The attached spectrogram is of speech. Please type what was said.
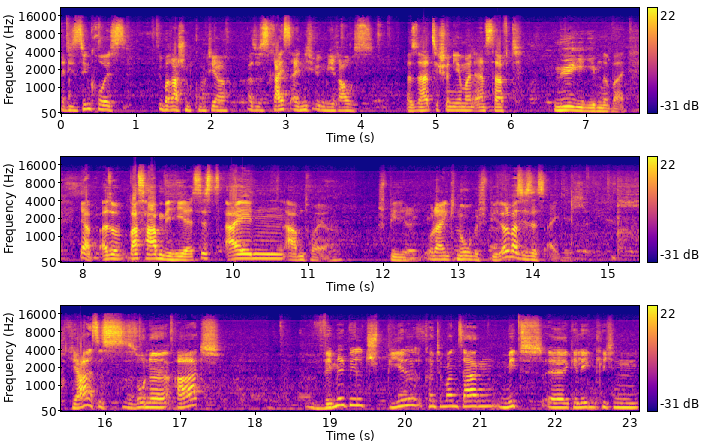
Ja, die Synchro ist überraschend gut, ja. Also es reißt einen nicht irgendwie raus. Also da hat sich schon jemand ernsthaft Mühe gegeben dabei. Ja, also was haben wir hier? Es ist ein Abenteuer. Spiel oder ein Knobelspiel oder was ist es eigentlich? Ja, es ist so eine Art Wimmelbildspiel, könnte man sagen, mit äh, gelegentlichen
